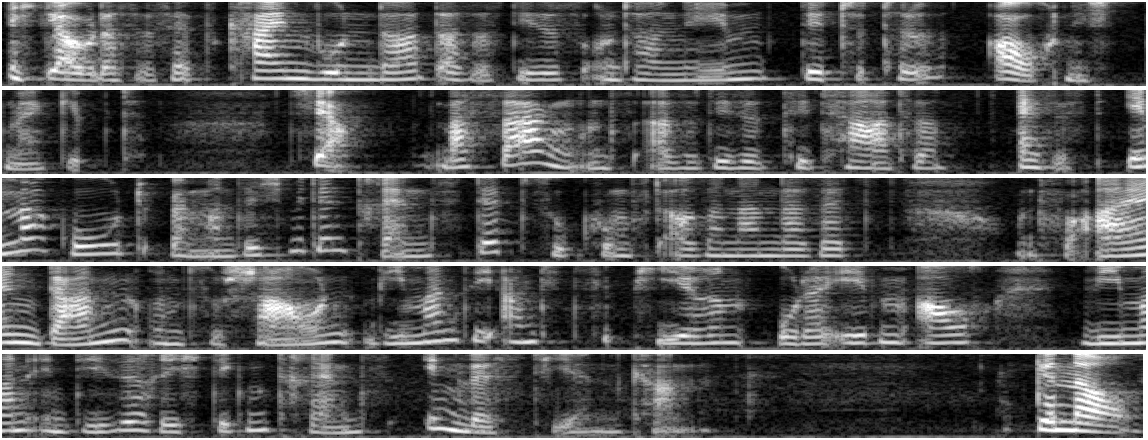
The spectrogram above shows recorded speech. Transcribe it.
Ich glaube, das ist jetzt kein Wunder, dass es dieses Unternehmen Digital auch nicht mehr gibt. Tja, was sagen uns also diese Zitate? Es ist immer gut, wenn man sich mit den Trends der Zukunft auseinandersetzt und vor allem dann, um zu schauen, wie man sie antizipieren oder eben auch, wie man in diese richtigen Trends investieren kann. Genau.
